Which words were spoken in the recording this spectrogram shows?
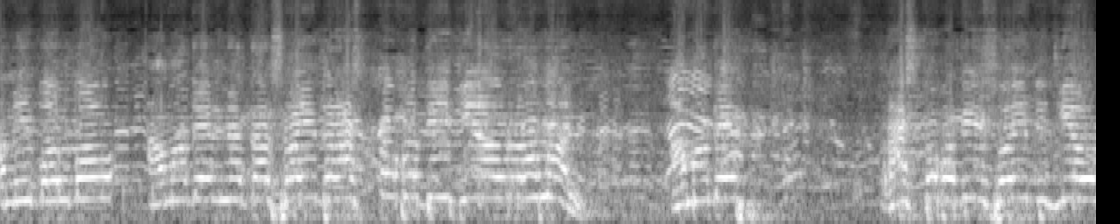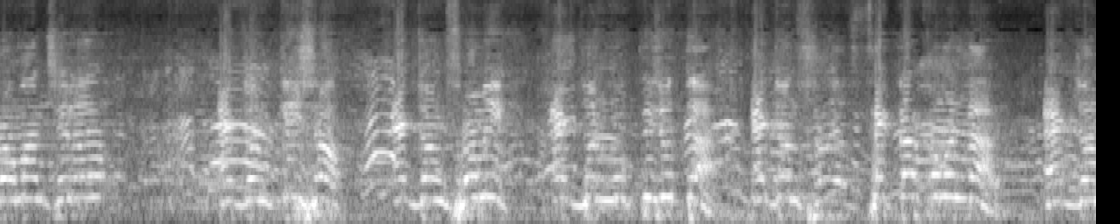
আমি বলব, আমাদের নেতা শহীদ রাষ্ট্রপতি জিয়াউর রহমান, আমাদের রাষ্ট্রপতি শহীদ জিয়াউর রহমান ছিল একজন কৃষক, একজন শ্রমিক, একজন মুক্তিযোদ্ধা, একজন সেক্টর কমান্ডার একজন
